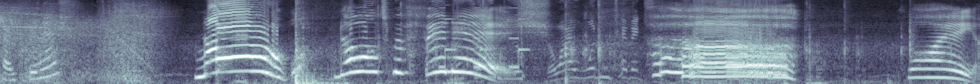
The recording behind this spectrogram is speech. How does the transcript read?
Okay, finish. No! No ultimate finish! So I wouldn't have expected. Why? Why?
